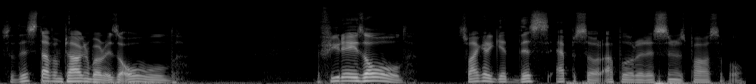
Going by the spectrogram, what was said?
So this stuff I'm talking about is old a few days old. So I got to get this episode uploaded as soon as possible.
